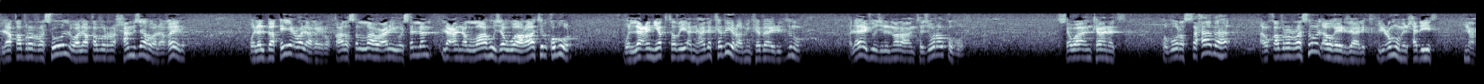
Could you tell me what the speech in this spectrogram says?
لا قبر الرسول ولا قبر حمزة ولا غيره. ولا البقيع ولا غيره. قال صلى الله عليه وسلم لعن الله زوارات القبور واللعن يقتضي أن هذا كبيرة من كبائر الذنوب فلا يجوز للمرأة أن تزور القبور سواء كانت قبور الصحابة أو قبر الرسول أو غير ذلك لعموم الحديث. نعم.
